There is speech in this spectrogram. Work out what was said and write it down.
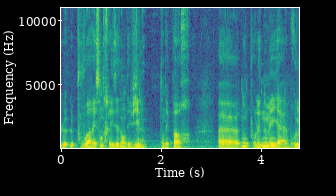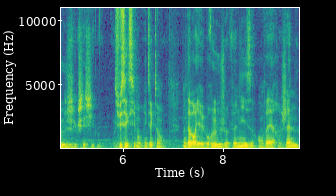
le, le pouvoir est centralisé dans des villes, dans des ports. Euh, donc pour les nommer, il y a Bruges, Successivement. Oui. successivement, exactement. Donc d'abord, il y a eu Bruges, Venise, Anvers, Gênes,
